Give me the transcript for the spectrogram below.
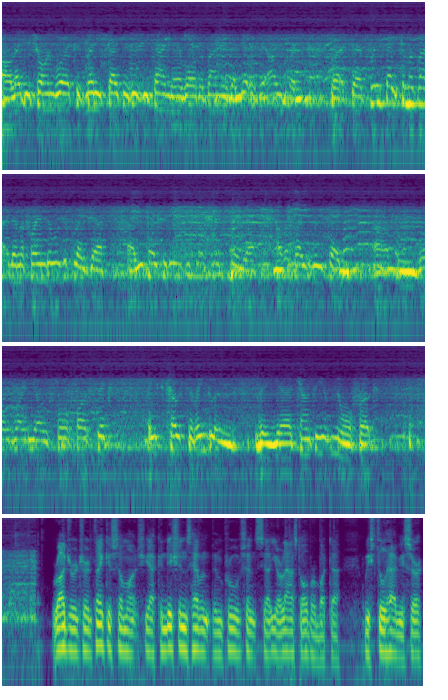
I'll let you try and work as many stations as you can there while the band is My friend. A pleasure. Uh, you take it easy. Have a great weekend. Uh, World Radio 456, East Coast of England, the uh, county of Norfolk. Roger, Richard, thank you so much. Yeah, conditions haven't improved since uh, your last over, but uh, we still have you, sir.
